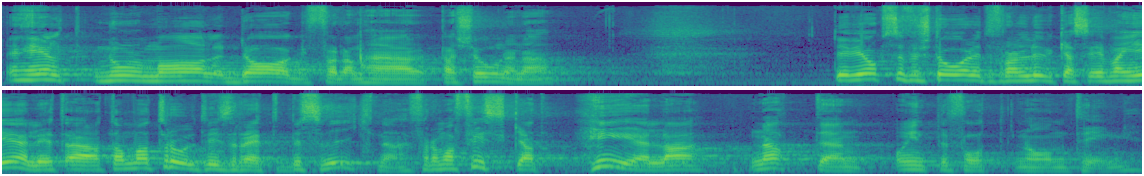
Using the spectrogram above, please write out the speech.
En helt normal dag för de här personerna. Det vi också förstår utifrån Lukas evangeliet är att de var troligtvis rätt besvikna, för de har fiskat hela natten och inte fått någonting.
